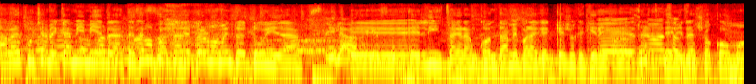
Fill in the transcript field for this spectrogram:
A ver, escúchame, Cami, mientras te hacemos pasar el peor momento de tu vida. Sí, la verdad Eh, El Instagram, contame para que aquellos que quieren Eh, conocerte no, son- mientras yo como.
